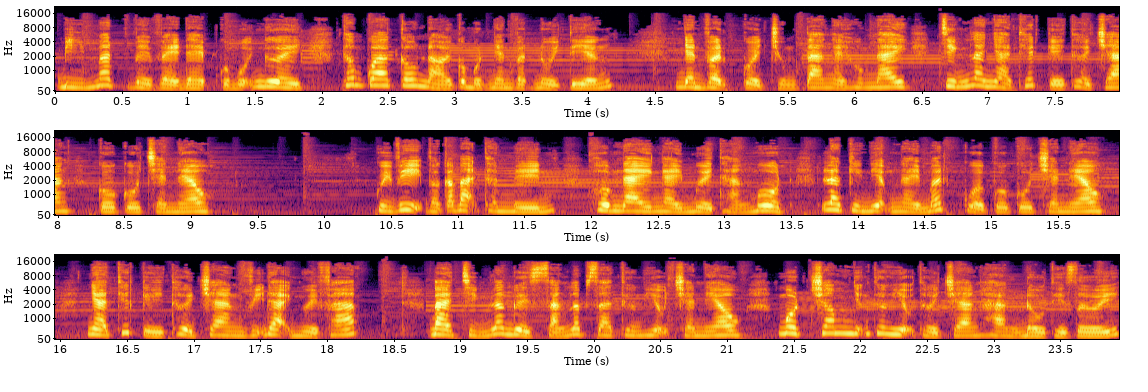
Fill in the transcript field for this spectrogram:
bí mật về vẻ đẹp của mỗi người thông qua câu nói của một nhân vật nổi tiếng. Nhân vật của chúng ta ngày hôm nay chính là nhà thiết kế thời trang Coco Chanel. Quý vị và các bạn thân mến, hôm nay ngày 10 tháng 1 là kỷ niệm ngày mất của Coco Chanel, nhà thiết kế thời trang vĩ đại người Pháp. Bà chính là người sáng lập ra thương hiệu Chanel, một trong những thương hiệu thời trang hàng đầu thế giới.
